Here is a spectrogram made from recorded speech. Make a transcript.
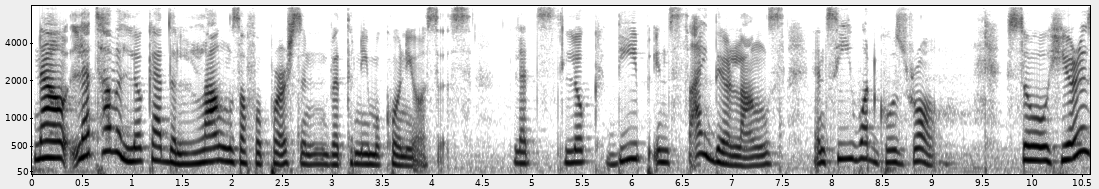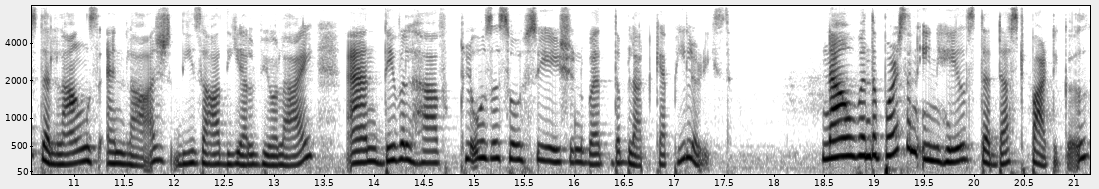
Now, let's have a look at the lungs of a person with pneumoconiosis. Let's look deep inside their lungs and see what goes wrong. So here is the lungs enlarged. These are the alveoli and they will have close association with the blood capillaries. Now when the person inhales the dust particle,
